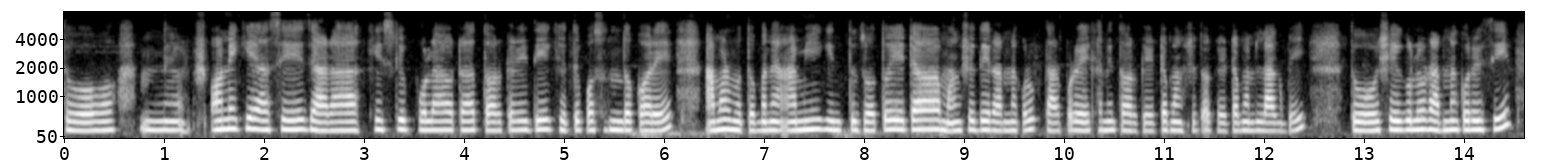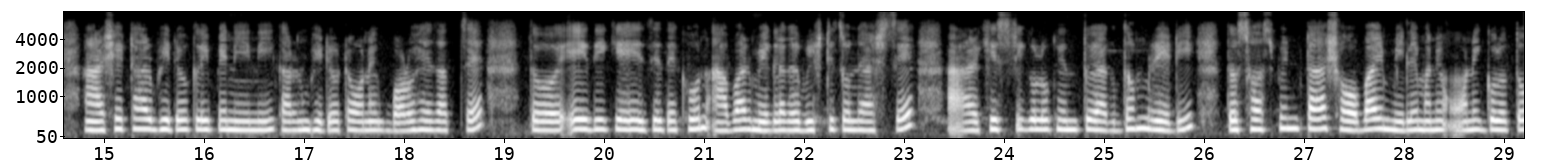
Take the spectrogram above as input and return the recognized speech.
তো অনেকে আছে যারা খিচড়ি, পোলাওটা তরকারি দিয়ে খেতে পছন্দ করে। আমার মতো মানে আমি কিন্তু যত এটা মাংস দিয়ে রান্না করুক, তারপরে এখানে তরকারিটা, মাংস তরকারিটা আমার লাগবেই। তো সেগুলো রান্না করেছি। আর সেটা আর ভিডিও ক্লিপে নিয়ে নিই কারণ ভিডিওটা অনেক বড় হয়ে যাচ্ছে। হচ্ছে তো এইদিকে এই যে দেখুন, আবার মেঘলাগায় বৃষ্টি চলে আসছে। আর খিচড়িগুলো কিন্তু একদম রেডি তো সসপ্যানটা সবাই মিলে মানে অনেকগুলো তো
